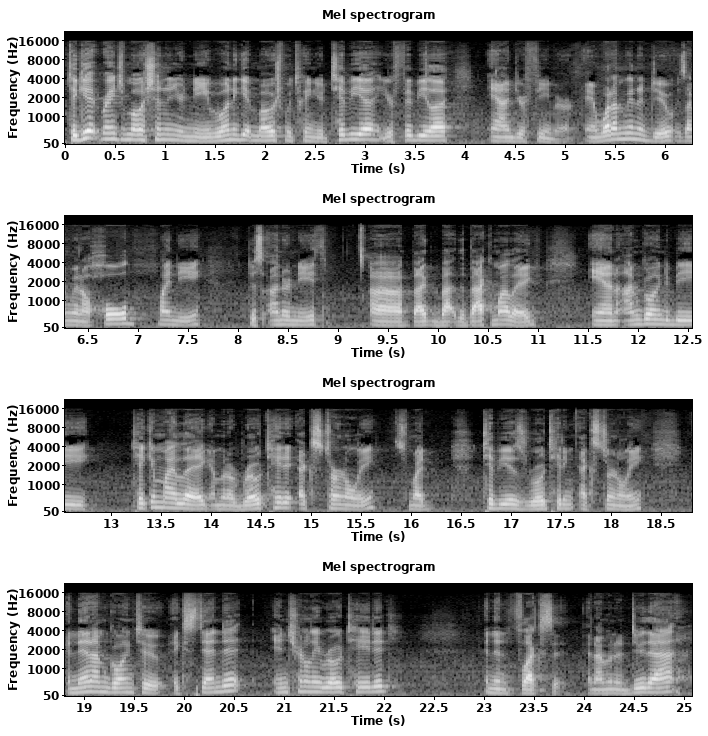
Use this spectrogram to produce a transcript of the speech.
to get range of motion in your knee, we want to get motion between your tibia, your fibula, and your femur. And what I'm going to do is I'm going to hold my knee just underneath uh, back, back, the back of my leg, and I'm going to be taking my leg, I'm going to rotate it externally. So my tibia is rotating externally. And then I'm going to extend it, internally rotated, and then flex it. And I'm going to do that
